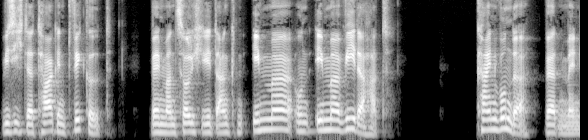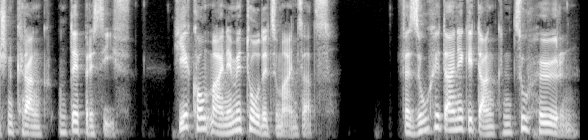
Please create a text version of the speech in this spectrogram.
wie sich der Tag entwickelt, wenn man solche Gedanken immer und immer wieder hat. Kein Wunder werden Menschen krank und depressiv. Hier kommt meine Methode zum Einsatz. Versuche deine Gedanken zu hören.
